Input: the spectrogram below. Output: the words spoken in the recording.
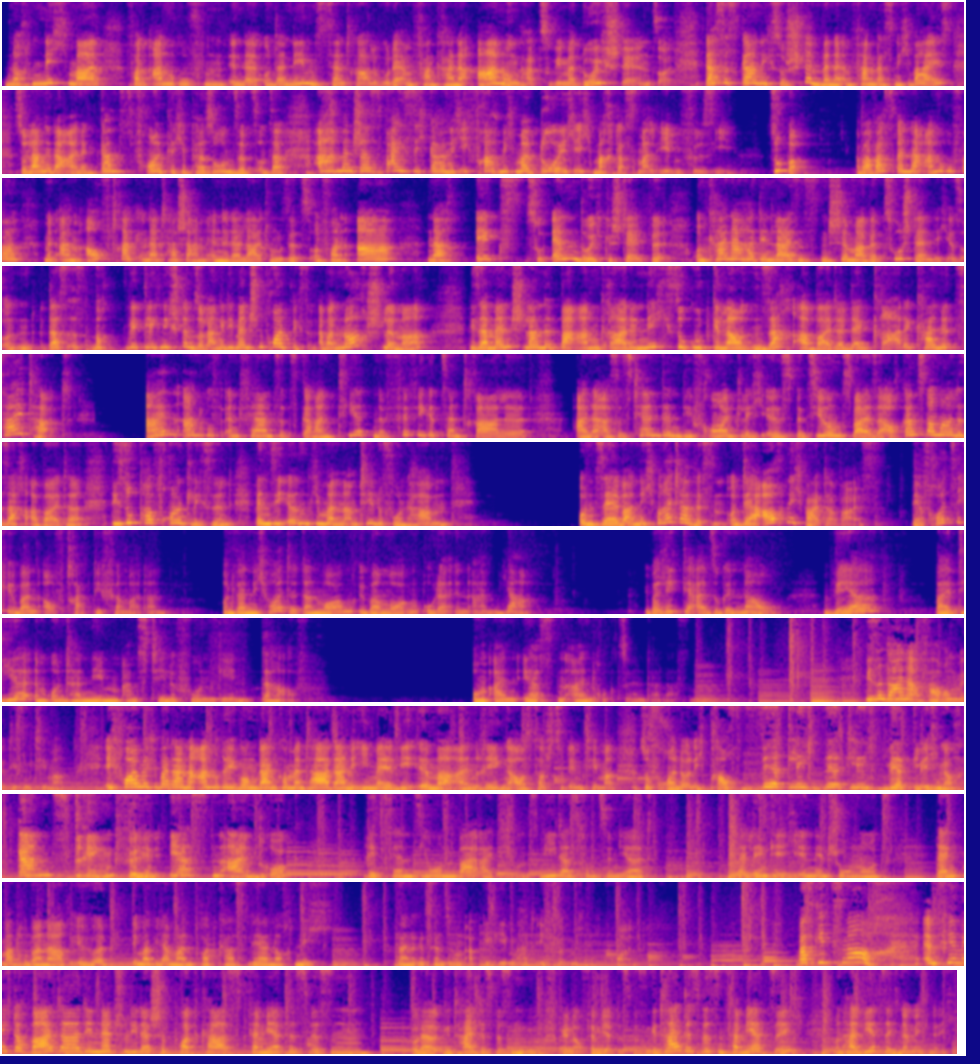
noch nicht mal von Anrufen in der Unternehmenszentrale, wo der Empfang keine Ahnung hat, zu wem er durchstellen soll. Das ist gar nicht so schlimm, wenn der Empfang das nicht weiß, solange da eine ganz freundliche Person sitzt und sagt, ach Mensch, das weiß ich gar nicht, ich frage mich mal durch, ich mache das mal eben für Sie. Super. Aber was, wenn der Anrufer mit einem Auftrag in der Tasche am Ende der Leitung sitzt und von A nach X zu M durchgestellt wird und keiner hat den leisesten Schimmer, wer zuständig ist. Und das ist noch wirklich nicht schlimm, solange die Menschen freundlich sind. Aber noch schlimmer, dieser Mensch landet bei einem gerade nicht so gut gelaunten Sacharbeiter, der gerade keine Zeit hat. Ein Anruf entfernt sitzt garantiert eine pfiffige Zentrale, eine Assistentin, die freundlich ist, beziehungsweise auch ganz normale Sacharbeiter, die super freundlich sind, wenn sie irgendjemanden am Telefon haben, und selber nicht weiter wissen und der auch nicht weiter weiß. Der freut sich über einen Auftrag, die Firma dann. Und wenn nicht heute, dann morgen, übermorgen oder in einem Jahr. Überleg dir also genau, wer bei dir im Unternehmen ans Telefon gehen darf, um einen ersten Eindruck zu hinterlassen. Wie sind deine Erfahrungen mit diesem Thema? Ich freue mich über deine Anregungen, deinen Kommentar, deine E-Mail, wie immer einen regen Austausch zu dem Thema. So Freunde, und ich brauche wirklich, wirklich, wirklich noch ganz dringend für den ersten Eindruck Rezensionen bei iTunes. Wie das funktioniert, verlinke ich in den Shownotes. Denkt mal drüber nach. Ihr hört immer wieder meinen Podcast, wer noch nicht seine Rezension abgegeben hat. Ich würde mich echt freuen. Was gibt's noch? Empfehle mich doch weiter, den Natural Leadership Podcast, vermehrtes Wissen oder geteiltes Wissen, genau, vermehrtes Wissen. Geteiltes Wissen vermehrt sich und halbiert sich nämlich nicht.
